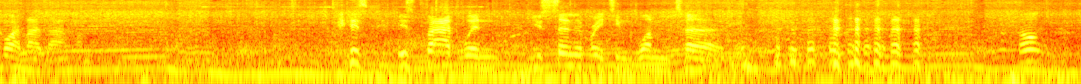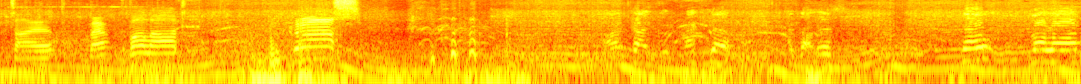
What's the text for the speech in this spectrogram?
quite like that one. It's, it's bad when you're celebrating one turn. oh, tire, Mount Bollard, grass. I can't get back up. I got this. No, Bollard.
